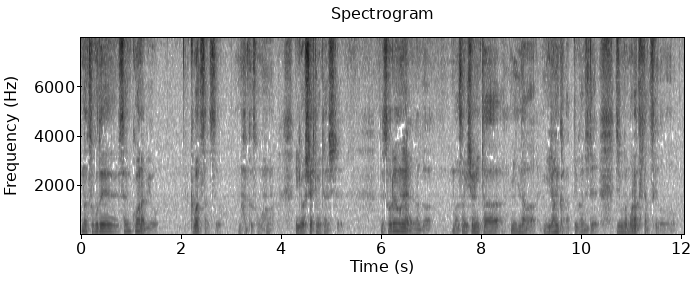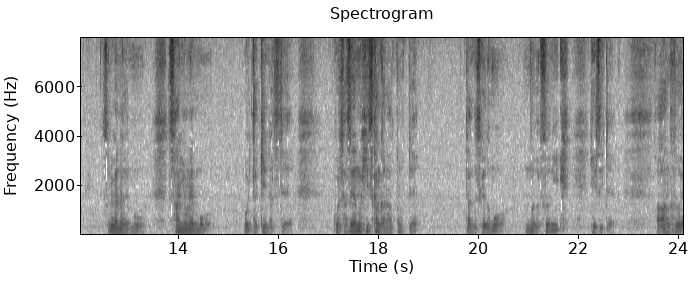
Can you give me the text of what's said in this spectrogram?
なんかそこで線香花火を配ってたんですよ。なんかその、利用した人に対して。で、それをね、なんか、まあ、その一緒にいたみんなはいらんからっていう感じで自分がもらってきたんですけども、それがね、もう3、4年も置いたっきりになってて、これさすがにもう火つかんかなと思ってたんですけども、なんか普通に火ついて、ああ、なんかすごい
